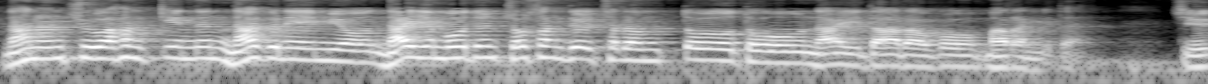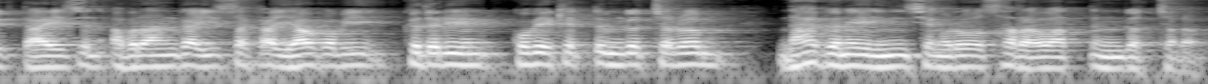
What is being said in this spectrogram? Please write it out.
나는 주와 함께 있는 나그네이며 나의 모든 조상들처럼 또도나이다라고 말합니다. 즉 다윗은 아브라함과 이삭과 야곱이 그들이 고백했던 것처럼 나그네 인생으로 살아왔던 것처럼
